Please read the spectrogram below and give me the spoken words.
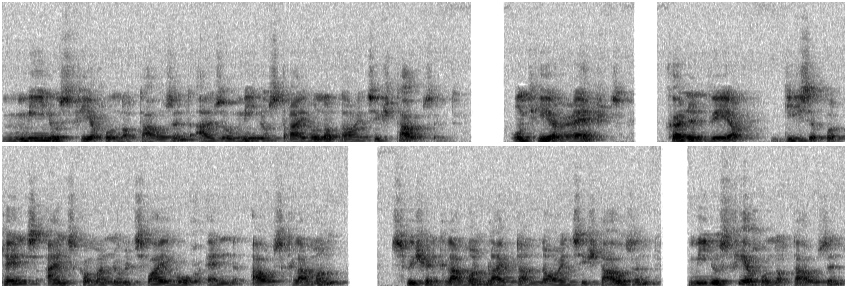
minus 400.000, also minus 390.000. Und hier rechts können wir diese Potenz 1,02 hoch n ausklammern. Zwischen Klammern bleibt dann 90.000 minus 400.000,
